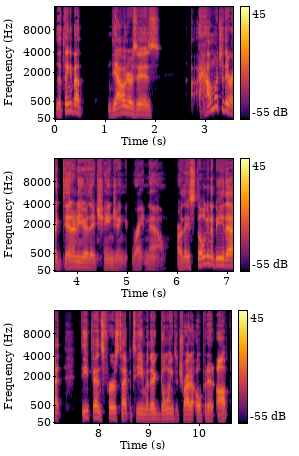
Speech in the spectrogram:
the thing about the Islanders is how much of their identity are they changing right now? Are they still going to be that defense first type of team? Are they going to try to open it up?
